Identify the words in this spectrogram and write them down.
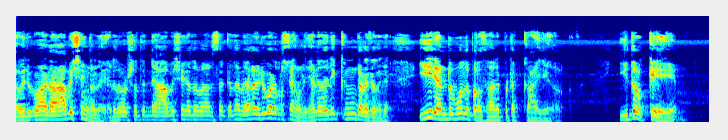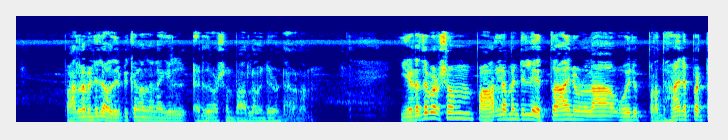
ഒരുപാട് ആവശ്യങ്ങൾ ഇടതുപക്ഷത്തിന്റെ ആവശ്യകത മനസ്സിലാക്കുന്ന വേറെ ഒരുപാട് പ്രശ്നങ്ങൾ. ഞാൻ അതിലേക്കും കിടക്കുന്നില്ല. ഈ രണ്ട് മൂന്ന് പ്രധാനപ്പെട്ട കാര്യങ്ങൾ. ഇതൊക്കെ പാർലമെന്റിൽ അവതരിപ്പിക്കണമെന്നുണ്ടെങ്കിൽ ഇടതുപക്ഷം പാർലമെന്റിൽ ഉണ്ടാകണം. ഇടതുപക്ഷം പാർലമെന്റിൽ എത്താനുള്ള ഒരു പ്രധാനപ്പെട്ട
